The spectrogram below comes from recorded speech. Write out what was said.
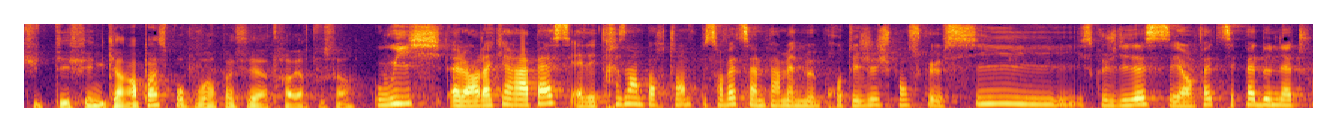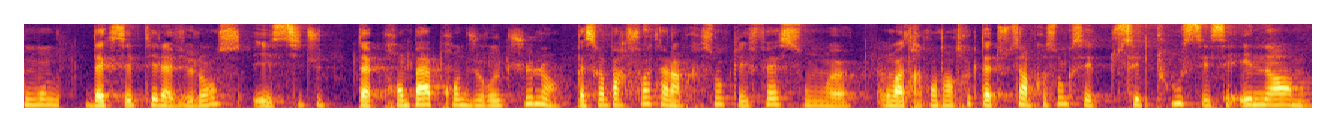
tu t'es fait une carapace pour pouvoir passer à travers tout ça Oui, alors la carapace, elle est très importante parce qu'en fait, ça me permet de me protéger. Je pense que si. Ce que je disais, c'est en fait, c'est pas donné à tout le monde d'accepter la violence. Et si tu t'apprends pas à prendre du recul, parce que parfois, tu as l'impression que les faits sont. Euh, on va te raconter un truc, tu as toute l'impression que c'est tout, c'est énorme.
